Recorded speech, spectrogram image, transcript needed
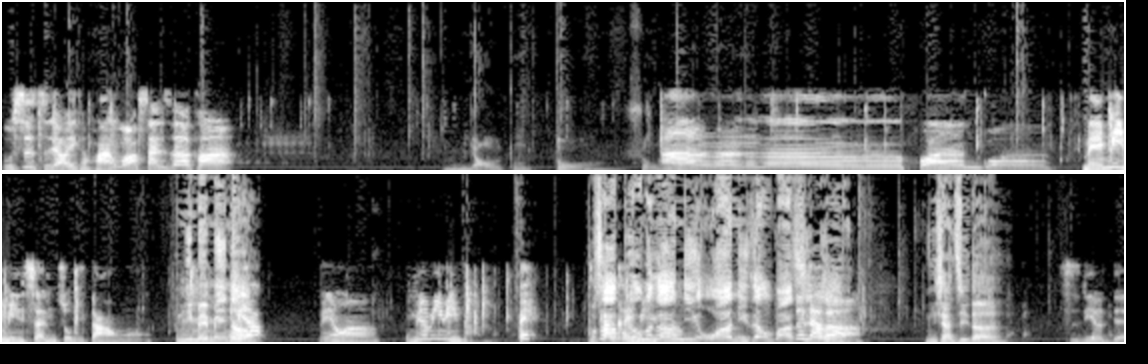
不是只有一颗，还我三十二颗。要这么多？啊！黄瓜没命名神猪刀哦，你没命啊？没有啊，我没有命名。哎，不是啊，不用那个你哇，你这样八十了。你现在几等？十六等。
